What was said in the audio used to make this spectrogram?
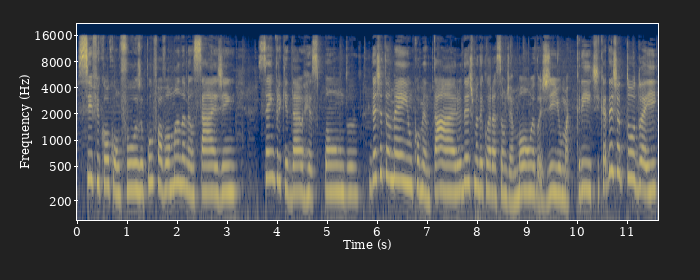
Se ficou confuso, por favor, manda mensagem Sempre que dá, eu respondo. Deixa também um comentário, deixa uma declaração de amor, um elogio, uma crítica, deixa tudo aí.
